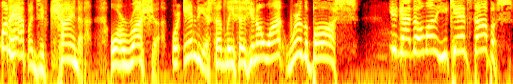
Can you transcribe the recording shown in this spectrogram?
What happens if China or Russia or India suddenly says, you know what, we're the boss. You got no money. You can't stop us.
